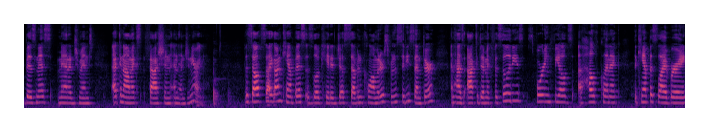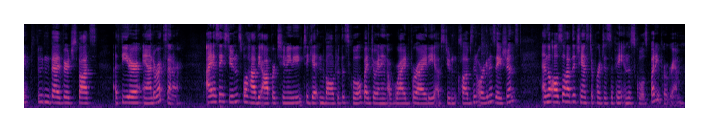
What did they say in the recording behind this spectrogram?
business, management, economics, fashion, and engineering. The South Saigon campus is located just 7 kilometers from the city center and has academic facilities, sporting fields, a health clinic, the campus library, food and beverage spots, a theater, and a rec center. ISA students will have the opportunity to get involved with the school by joining a wide variety of student clubs and organizations and they'll also have the chance to participate in the school's buddy program.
